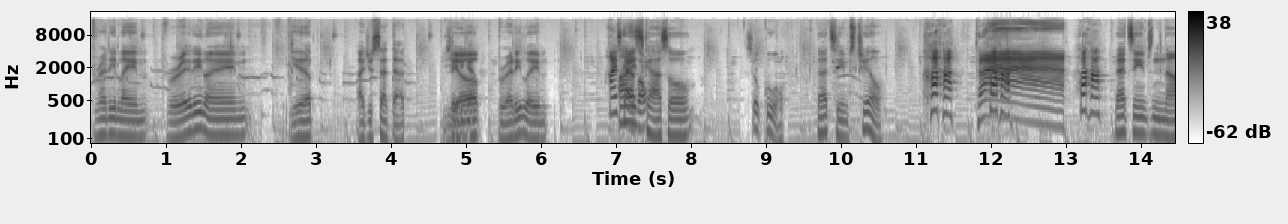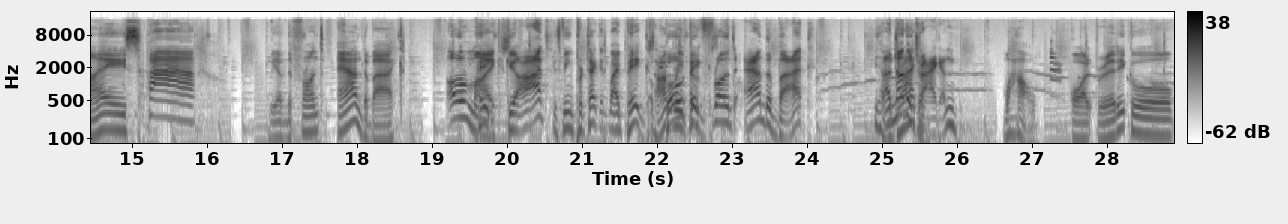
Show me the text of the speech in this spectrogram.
Pretty lame. Pretty lame. Yep. I just said that. Say it again. Pretty lame. Ice Ice castle. castle. So cool. That seems chill. Ha! ha! That seems nice. Ha! We have the front and the back. Oh my Pigs. god! It's being protected by pigs. Hungry Both the front and the back. We have a Another dragon. dragon. Wow. Cool. Pretty cool.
